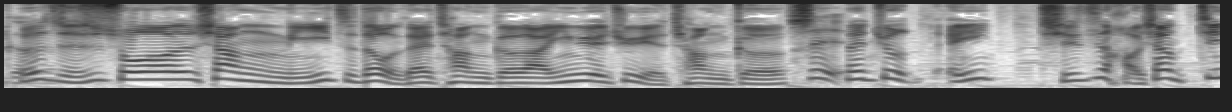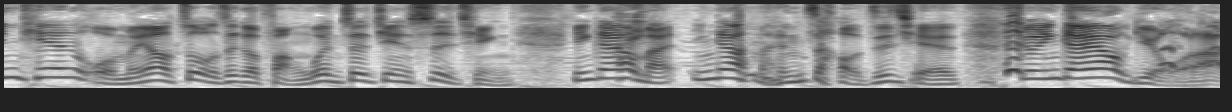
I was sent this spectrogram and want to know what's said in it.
可是只是说，像你一直都有在唱歌啊，音乐剧也唱歌，是。那就哎，其实好像今天我们要做这个访问这件事情，应该要蛮应该要蛮早之前 就应该要有啦。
